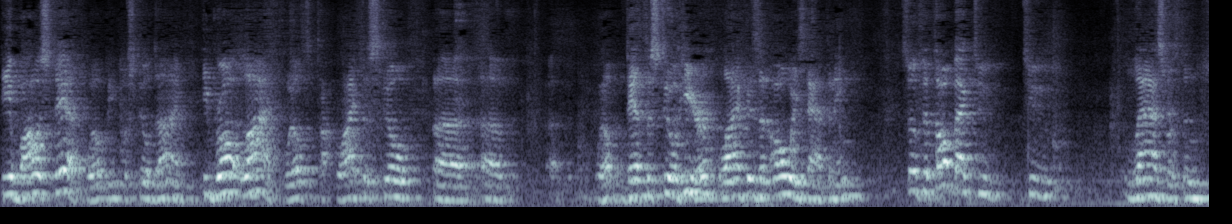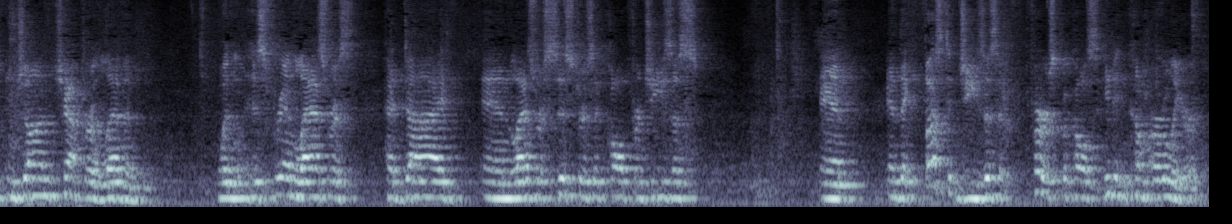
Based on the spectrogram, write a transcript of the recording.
he abolished death. Well, people are still dying. He brought life. Well, life is still, uh, uh, uh, well, death is still here. Life isn't always happening. So if I thought back to, to Lazarus in, in John chapter 11, when his friend Lazarus had died and Lazarus' sisters had called for Jesus, and, and they fussed at Jesus at first because he didn't come earlier.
